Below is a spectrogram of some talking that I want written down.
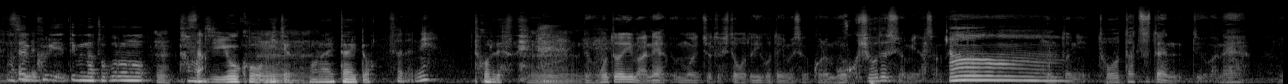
まあ、そういうクリエイティブなところのうん。魂をこう見てもらいたいと。そうだねところですね、うん。でも本当に今ねもうちょっと一言いいこと言いましたけどこれ目標ですよ皆さん。ああ本当に。到達点っていうかね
